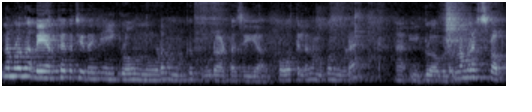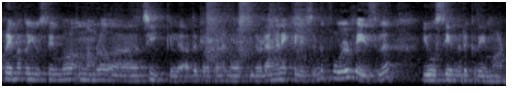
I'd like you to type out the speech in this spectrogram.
നമ്മളൊന്ന് വേർക്കൊക്കെ ചെയ്ത് കഴിഞ്ഞാൽ ഈ ഗ്ലോ ഒന്നുകൂടെ നമുക്ക് കൂടാട്ടോ ചെയ്യുക. പോകത്തില്ല നമുക്കൊന്നുകൂടെ ഈ ഗ്ലോ കിട്ടും നമ്മൾ സ്റ്റോപ്പ് ക്രീമൊക്കെ യൂസ് ചെയ്യുമ്പോൾ നമ്മൾ ചീക്കിൽ അതേപോലെ തന്നെ നോസിന്റെ അവിടെ അങ്ങനെയൊക്കെ യൂസ് ചെയ്ത് ഫുൾ ഫേസിൽ യൂസ് ചെയ്യുന്നൊരു ക്രീമാണ്.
